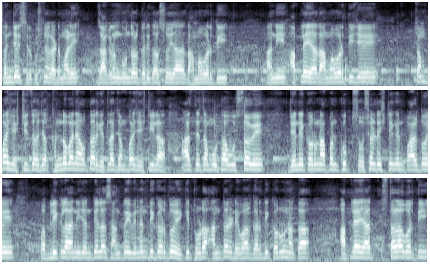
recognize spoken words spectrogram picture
संजय श्रीकृष्ण घाटमाळे जागरण गोंधळ करीत असो या धामावरती. आणि आपल्या या धामावरती जे चंपाषष्ठीचं ज्या खंडोबाने अवतार घेतला चंपाषष्ठीला आज त्याचा मोठा उत्सव आहे. जेणेकरून आपण खूप सोशल डिस्टिंगन पाळतो आहे पब्लिकला आणि जनतेला सांगतो आहे विनंती करतो आहे की थोडं अंतर ठेवा गर्दी करू नका. आपल्या या स्थळावरती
